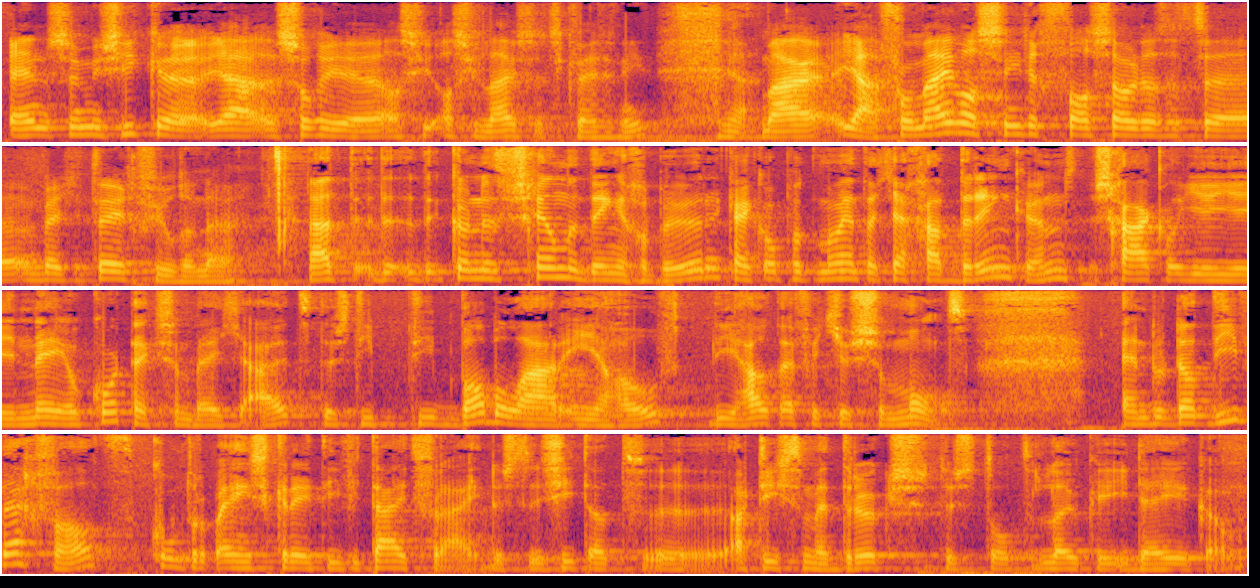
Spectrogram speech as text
En zijn muziek, uh, ja, sorry als hij, als hij luistert, ik weet het niet. Ja. Maar ja, voor mij was het in ieder geval zo dat het uh, een beetje tegenviel daarna. Nou, er kunnen verschillende dingen gebeuren. Kijk, op het moment dat jij gaat drinken, schakel je je neocortex een beetje uit. Dus die, die babbelaar in je hoofd, die houdt eventjes zijn mond. En doordat die wegvalt, komt er opeens creativiteit vrij. Dus je ziet dat uh, artiesten met drugs dus tot leuke ideeën komen.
